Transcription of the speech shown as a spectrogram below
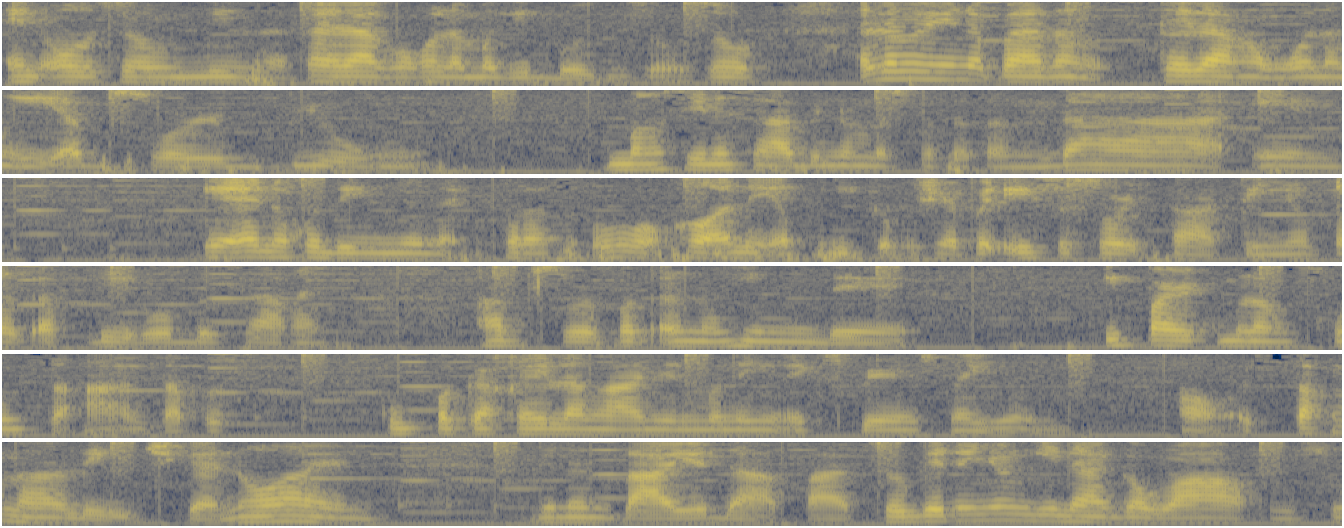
and also minsan kailangan ko lang maging bunso. So, alam mo yun na parang kailangan ko lang i-absorb yung mga sinasabi ng mas matatanda and eh ano ko din yun para sa, oh, kung ano i-applicable syempre i-sort natin yung pag applicable sa akin absorb pag anong hindi i-park mo lang kung saan tapos kung pagkakailanganin mo na yung experience na yun oh, stock knowledge ganon Ganun tayo dapat. So, ganun yung ginagawa ko. So,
